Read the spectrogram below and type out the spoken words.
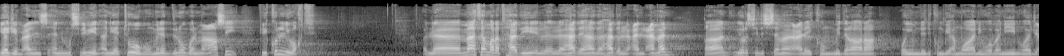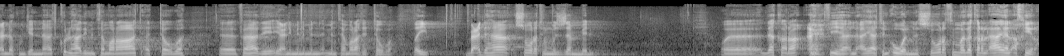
يجب على المسلمين أن يتوبوا من الذنوب والمعاصي في كل وقت. ما ثمرة هذه هذا هذا هذا العمل. قال يرسل السماء عليكم مدرارا ويمددكم بأموال وبنين ويجعل لكم جنات. كل هذه من ثمرات التوبة آه، فهذه يعني من من من ثمرات التوبة. طيب بعدها سورة المزمل. ذكر فيها الآيات الأول من السورة ثم ذكر الآية الأخيرة.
